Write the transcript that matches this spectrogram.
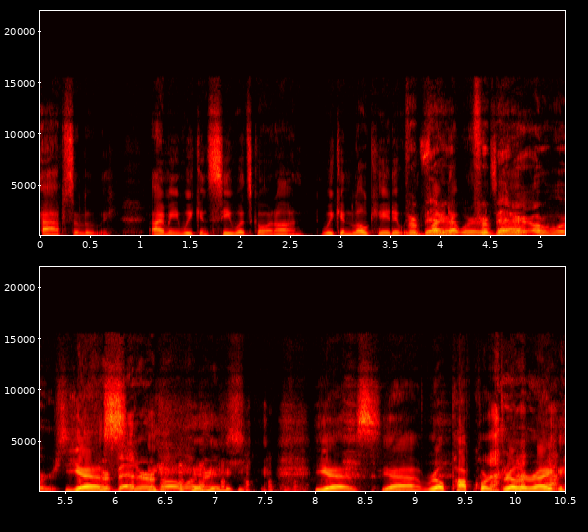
Absolutely. I mean, we can see what's going on. We can locate it. We For can better, find out where it's. for it's better at. or worse. Yes. For better or worse. yes, yeah, real popcorn thriller, right?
